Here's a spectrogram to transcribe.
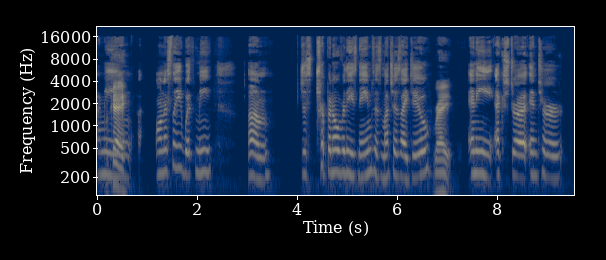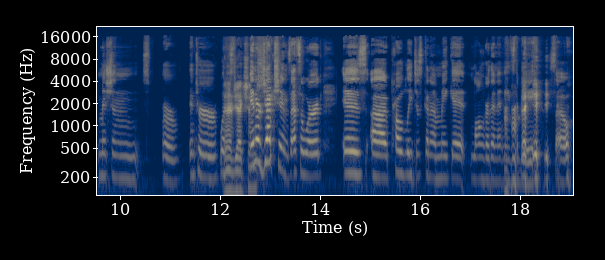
I mean, Okay. honestly, with me, um, just tripping over these names as much as I do, Right. any extra intermissions or inter what is- Interjections? interjections that's a word is uh probably just gonna make it longer than it needs to be. So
